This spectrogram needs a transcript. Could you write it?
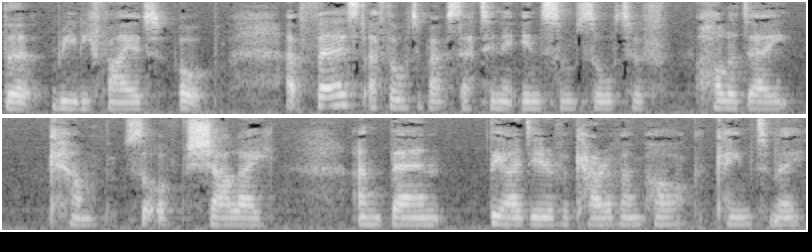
that really fired up. At first, I thought about setting it in some sort of holiday camp, sort of chalet, and then the idea of a caravan park came to me.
